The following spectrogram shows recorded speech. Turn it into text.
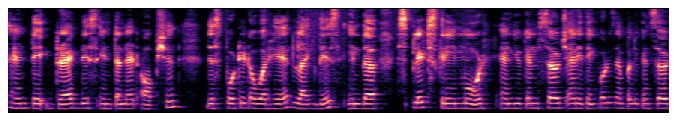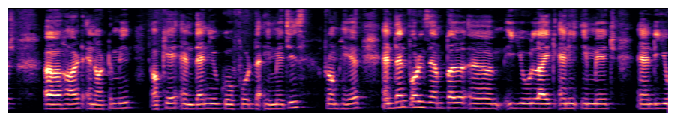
and take drag this internet option. Just put it over here like this in the split screen mode and you can search anything. For example you can search uh, heart anatomy. Okay and then you go for the images from here. And then for example um, you like any image and you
